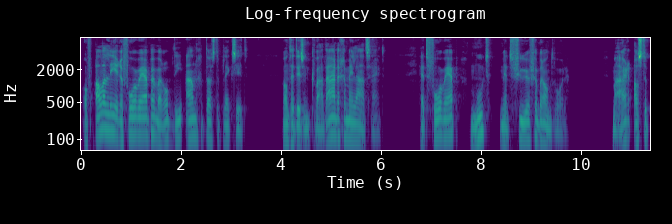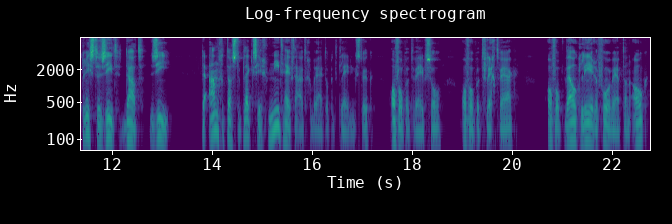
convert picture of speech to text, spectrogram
of alle leren voorwerpen waarop die aangetaste plek zit. Want het is een kwaadaardige melaatsheid. Het voorwerp moet met vuur verbrand worden. Maar als de priester ziet dat, zie, de aangetaste plek zich niet heeft uitgebreid op het kledingstuk, of op het weefsel, of op het vlechtwerk, of op welk leren voorwerp dan ook,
